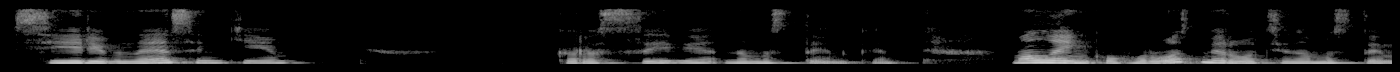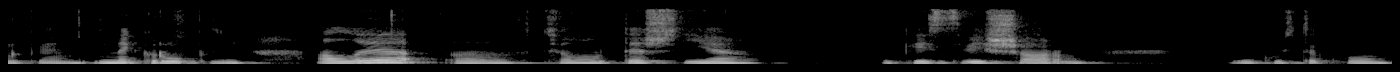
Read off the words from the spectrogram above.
всі рівнесенькі, красиві намистинки. Маленького розміру ці намистинки, не крупні, але е, в цьому теж є якийсь свій шарм, якусь таку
